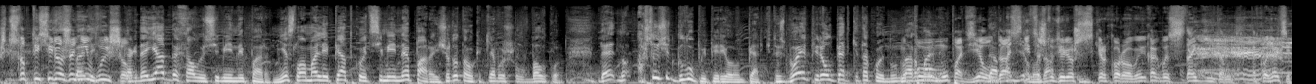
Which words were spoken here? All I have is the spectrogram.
чтобы ты, Сережа, не вышел? Когда я отдыхал у семейной пары, мне сломали пятку, это семейная пара, еще до того, как я вышел в балкон. Да, ну, а что значит глупый перелом пятки? То есть бывает перелом пятки такой, ну, Ну, по нормально. уму, по делу, да. по Снится, делу, что да. идешь с Киркоровым и как бы с ноги там, такой, знаете,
